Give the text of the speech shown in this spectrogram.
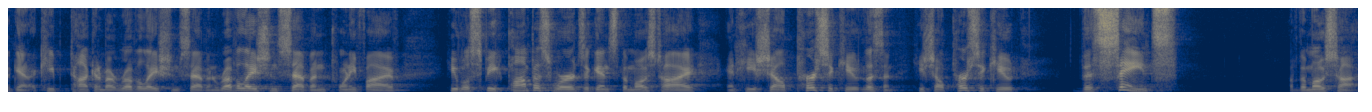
Again, I keep talking about Revelation 7. Revelation 7 25, he will speak pompous words against the Most High, and he shall persecute, listen, he shall persecute the saints of the Most High.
